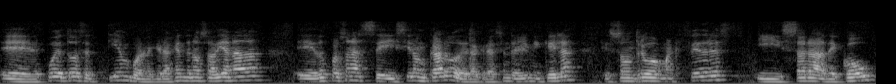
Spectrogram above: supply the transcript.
Eh, después de todo ese tiempo en el que la gente no sabía nada, eh, dos personas se hicieron cargo de la creación de Lil Miquela, que son Trevor McFedres y Sara DeCoe,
